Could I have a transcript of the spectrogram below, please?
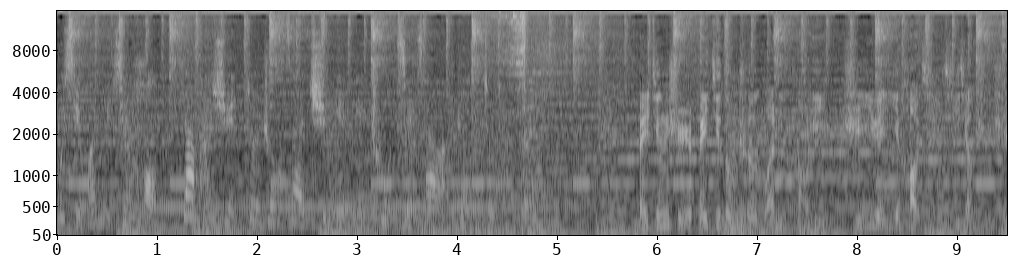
不喜欢女性后，亚马逊最终在去年年初解散了该研究团队。北京市非机动车管理条例十一月一号起即将实施。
